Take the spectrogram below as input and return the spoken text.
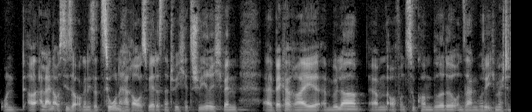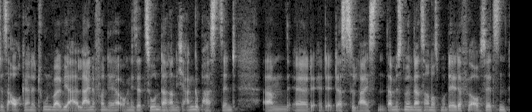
Und äh, allein aus dieser Organisation heraus wäre das natürlich jetzt schwierig, wenn äh, Bäckerei äh, Müller ähm, auf uns zukommen würde und sagen würde, ich möchte das auch gerne tun, weil wir alleine von der Organisation daran nicht angepasst sind, ähm, äh, das zu leisten. Da müssten wir ein ganz anderes Modell dafür aufsetzen.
